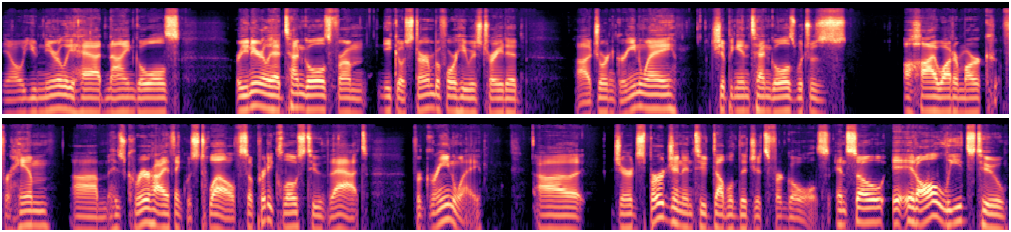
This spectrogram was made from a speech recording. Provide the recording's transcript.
you know, you nearly had nine goals, or you nearly had 10 goals from Nico Sturm before he was traded. Uh, Jordan Greenway chipping in 10 goals, which was a high water mark for him. Um, his career high, I think, was 12, so pretty close to that for Greenway. Uh, Jared Spurgeon into double digits for goals. And so it, it all leads to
